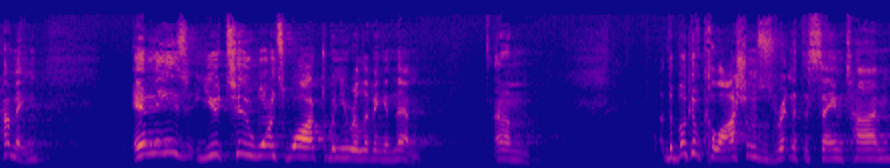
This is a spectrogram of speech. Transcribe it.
coming. In these you too once walked when you were living in them. Um, the book of Colossians was written at the same time,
